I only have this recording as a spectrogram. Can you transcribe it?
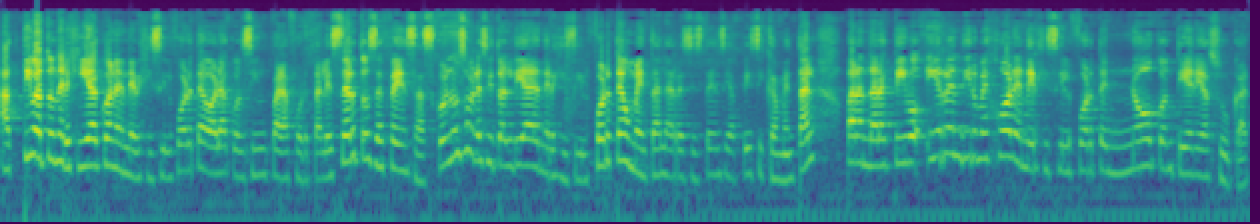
Activa tu energía con Energisil Forte ahora con zinc para fortalecer tus defensas. Con un sobrecito al día de Energisil Forte aumentas la resistencia física mental para andar activo y rendir mejor. Energisil Forte no contiene azúcar.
